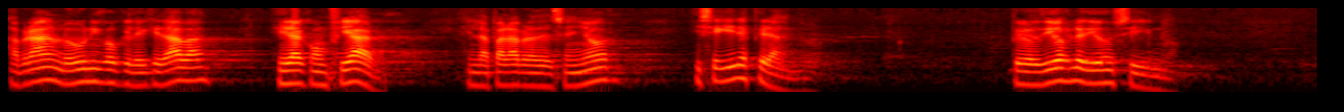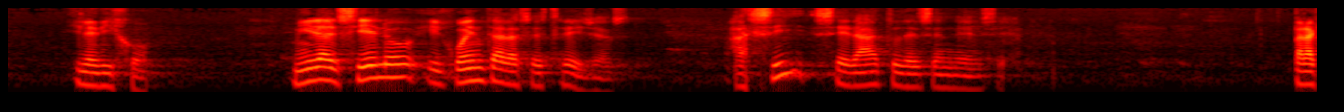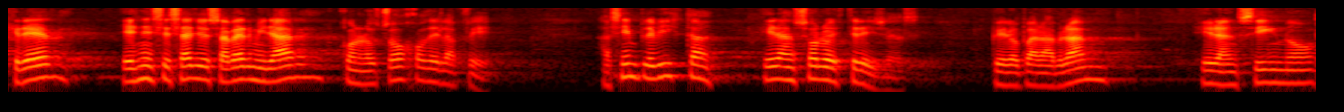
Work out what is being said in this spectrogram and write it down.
Abraham lo único que le quedaba era confiar en la palabra del Señor y seguir esperando. Pero Dios le dio un signo y le dijo, mira el cielo y cuenta las estrellas, así será tu descendencia. Para creer es necesario saber mirar con los ojos de la fe. A simple vista eran solo estrellas, pero para Abraham eran signo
